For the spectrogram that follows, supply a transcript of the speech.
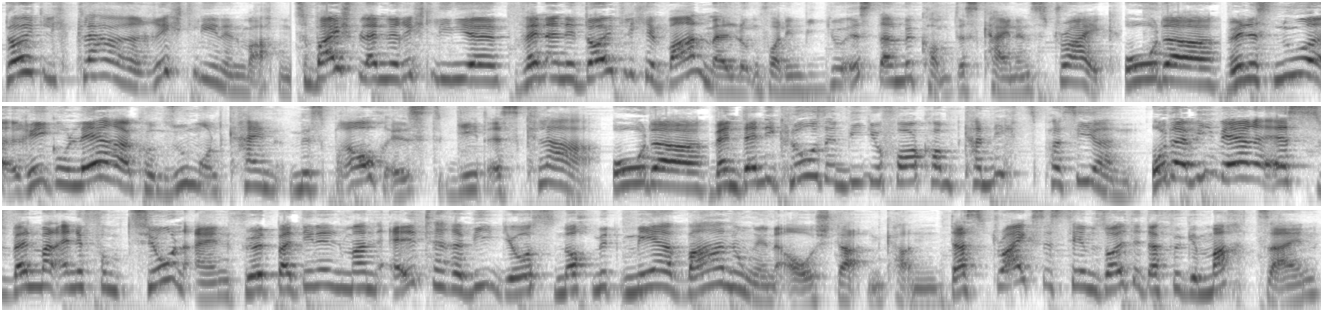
deutlich klarere Richtlinien machen. Zum Beispiel eine Richtlinie, wenn eine deutliche Warnmeldung vor dem Video ist, dann bekommt es keinen Strike. Oder wenn es nur regulärer Konsum und kein Missbrauch ist, geht es klar. Oder wenn Danny Klose im Video vorkommt, kann nichts passieren. Oder wie wäre es, wenn man eine Funktion einführt, bei denen man ältere Videos noch mit mehr Warnungen ausstatten kann? Das Strike-System sollte dafür gemacht sein,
